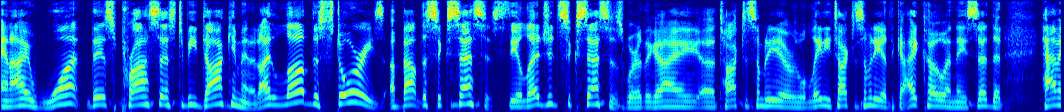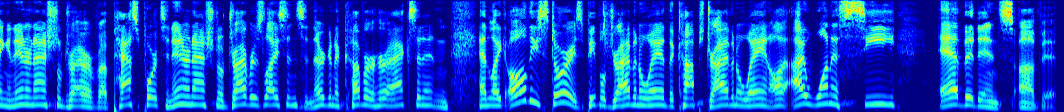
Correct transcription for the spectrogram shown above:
and I want this process to be documented. I love the stories about the successes, the alleged successes, where the guy uh, talked to somebody or the lady talked to somebody at the Geico, and they said that having an international driver, a passport's an international driver's license, and they're going to cover her accident, and and like all these stories, people driving away, the cops driving away, and all. I want to see evidence of it.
